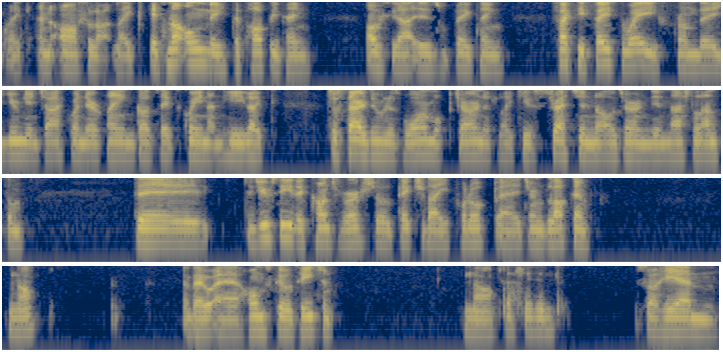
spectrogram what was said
like an awful lot. Like it's not only the poppy thing, obviously that is a big thing. In fact, he faced away from the Union Jack when they were playing God Save the Queen, and he like just started doing his warm up during it. Like he was stretching all during the national anthem. The did you see the controversial picture that he put up uh, during the lockdown No, about uh, homeschool teaching? no, definitely didn't. So he um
